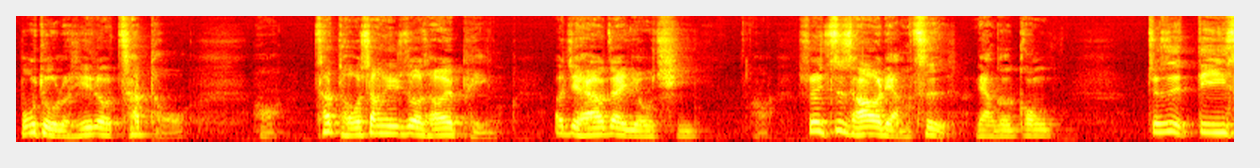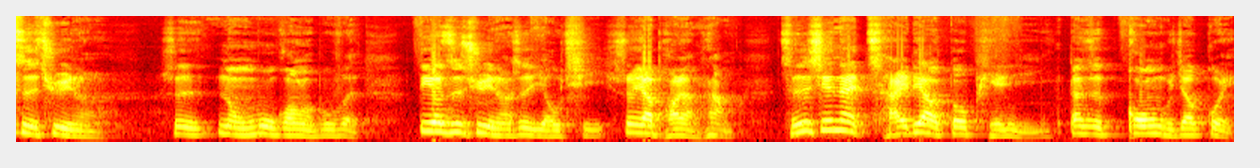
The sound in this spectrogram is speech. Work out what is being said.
补土的其实都插头，哦，插头上去之后才会平，而且还要再油漆，啊，所以至少要两次，两个工，就是第一次去呢是弄木工的部分，第二次去呢是油漆，所以要跑两趟。其实现在材料都便宜，但是工比较贵，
